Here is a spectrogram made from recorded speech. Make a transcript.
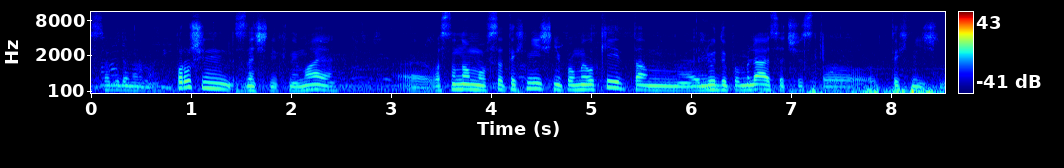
Все буде нормально. Порушень значних немає. В основному все технічні помилки, там е, люди помиляються чисто технічні.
